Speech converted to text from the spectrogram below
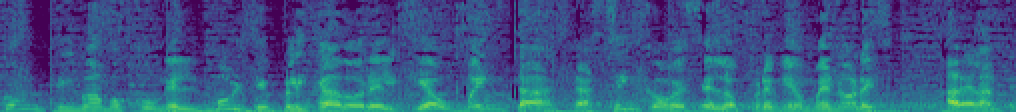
continuamos con el multiplicador, el que aumenta hasta cinco veces los premios menores. Adelante.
